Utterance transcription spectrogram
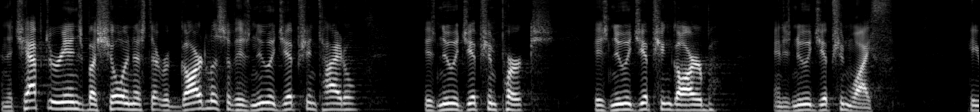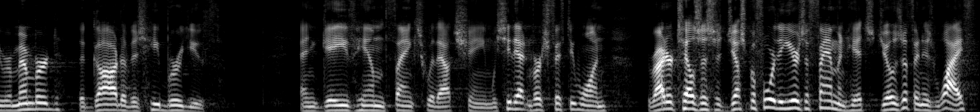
And the chapter ends by showing us that regardless of his new Egyptian title, his new Egyptian perks, his new Egyptian garb, and his new Egyptian wife, he remembered the God of his Hebrew youth and gave him thanks without shame. We see that in verse 51. The writer tells us that just before the years of famine hits, Joseph and his wife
